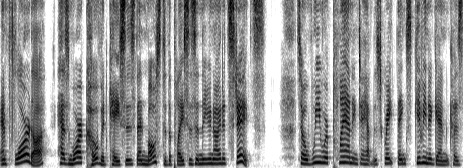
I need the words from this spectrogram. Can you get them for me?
And Florida has more COVID cases than most of the places in the United States. So we were planning to have this great Thanksgiving again because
